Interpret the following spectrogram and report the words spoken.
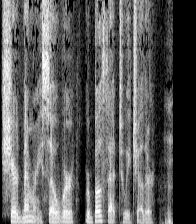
shared memory. So we're we're both that to each other. Mm.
